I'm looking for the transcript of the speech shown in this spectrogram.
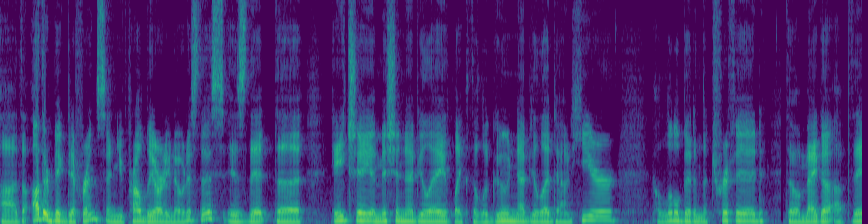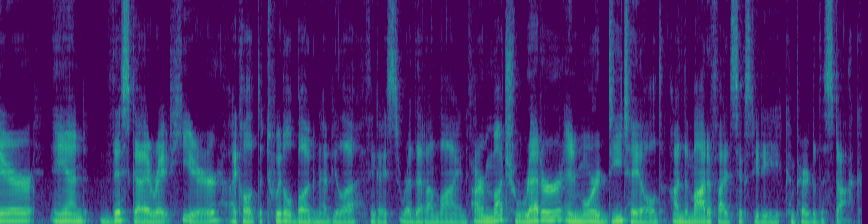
Uh, the other big difference, and you've probably already noticed this, is that the HA emission nebulae, like the Lagoon Nebula down here, a little bit in the Trifid, the Omega up there, and this guy right here, I call it the Twiddlebug Nebula, I think I read that online, are much redder and more detailed on the modified 60D compared to the stock.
